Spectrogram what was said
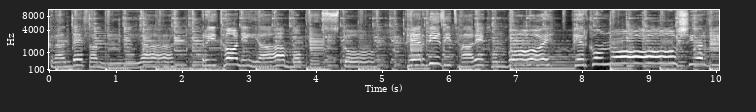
Grande famiglia. Ritorniamo presto per visitare con voi, per conoscervi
